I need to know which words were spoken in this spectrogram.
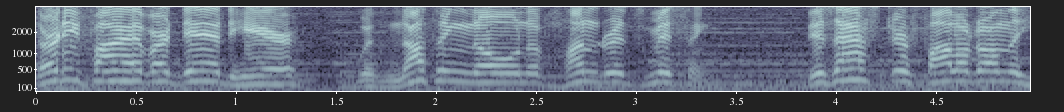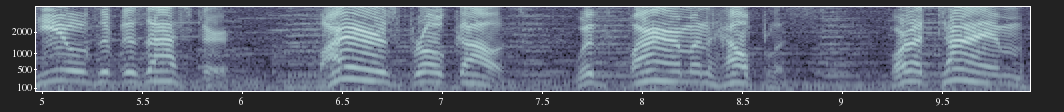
35 are dead here, with nothing known of hundreds missing. Disaster followed on the heels of disaster. Fires broke out, with firemen helpless. For a time,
